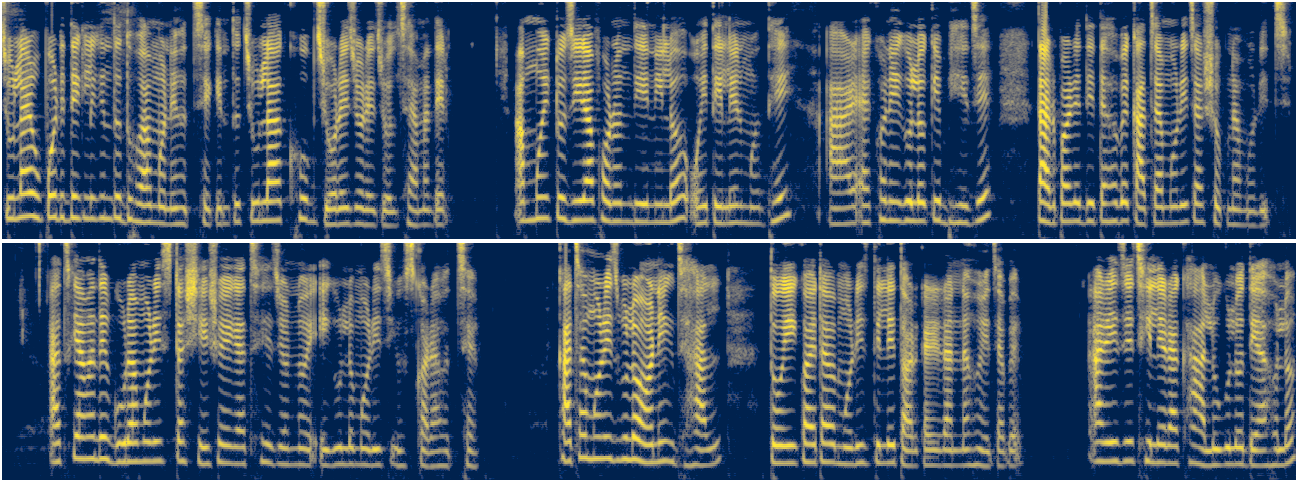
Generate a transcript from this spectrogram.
চুলার উপরে দেখলে কিন্তু ধোয়া মনে হচ্ছে, কিন্তু চুলা খুব জোরে জোরে জ্বলছে আমাদের। আম্মু একটু জিরা ফোড়ন দিয়ে নিল, ওই তেলের মধ্যেই আর এখন এগুলোকে ভেজে তারপরে দিতে হবে কাঁচা মরিচ আর শুকনা মরিচ। আজকে আমাদের গুঁড়া মরিচটা শেষ হয়ে গেছে, এজন্য এগুলো মরিচ ইউজ করা হচ্ছে। কাঁচা মরিচগুলো অনেক ঝাল, তো এই কয়টা মরিচ দিলে তরকারি রান্না হয়ে যাবে। আর এই যে ছিলে রাখা আলুগুলো দেয়া হলো,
